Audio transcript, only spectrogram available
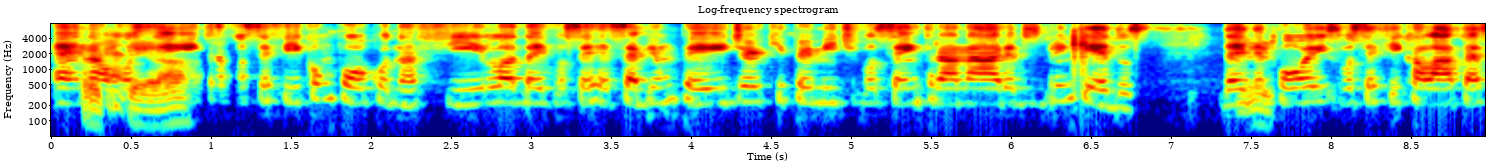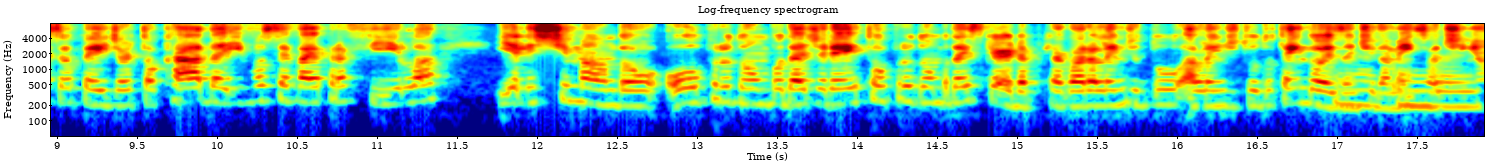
É, não, você entra, você fica um pouco na fila, daí você recebe um pager que permite você entrar na área dos brinquedos. Daí Isso. depois você fica lá até seu pager tocar, daí você vai pra fila e eles te mandam ou pro Dumbo da direita ou pro Dumbo da esquerda, porque agora além de, du- além de tudo tem dois, É, antigamente tem só tinha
